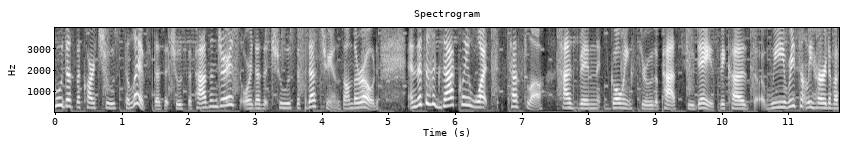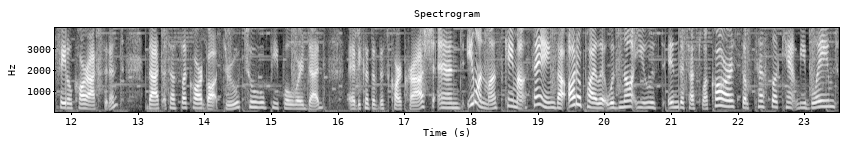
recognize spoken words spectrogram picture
who does the car choose to live? Does it choose the passengers or does it choose the pedestrians on the road? And this is exactly what Tesla has been going through the past few days because we recently heard of a fatal car accident that a Tesla car got through. Two people were dead uh, because of this car crash. And Elon Musk came out saying that autopilot was not used in the Tesla car, so Tesla can't be blamed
